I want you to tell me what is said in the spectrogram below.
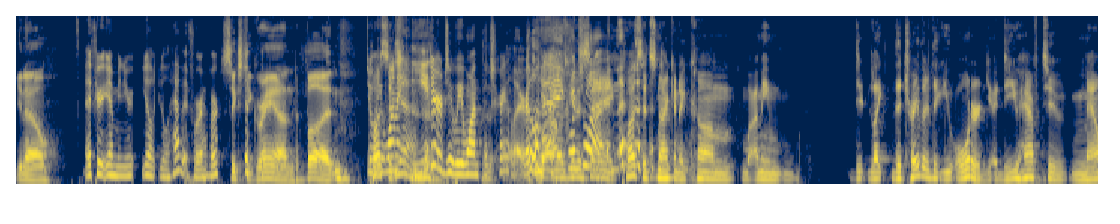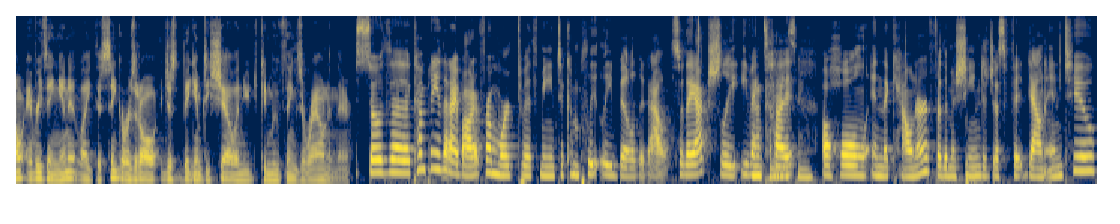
you know, if you're, I mean, you're, you'll you'll have it forever. 60 grand, but Do Plus we want to it's- eat or do we want the trailer? Like, I was gonna which say, one? plus, it's not going to come. I mean, did, like the trailer that you ordered, do you have to mount everything in it, like the sink, or is it all just big empty shell and you can move things around in there? So the company that I bought it from worked with me to completely build it out. So they actually even That's cut amazing. a hole in the counter for the machine to just fit down into.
